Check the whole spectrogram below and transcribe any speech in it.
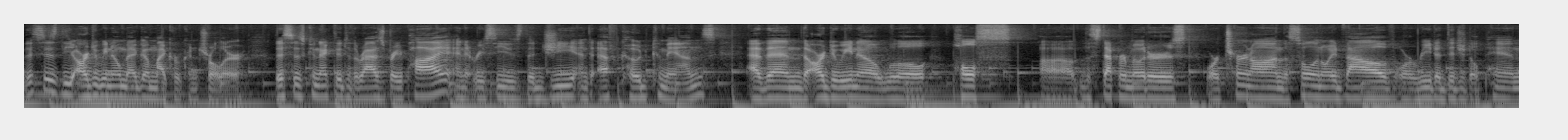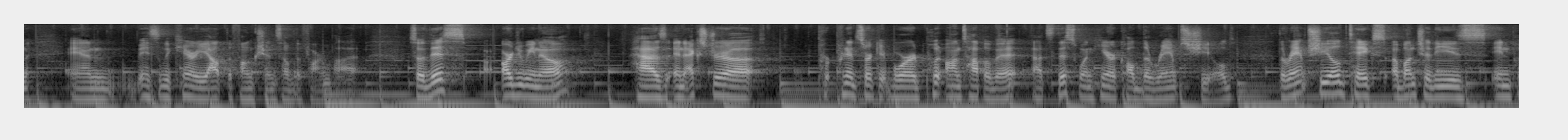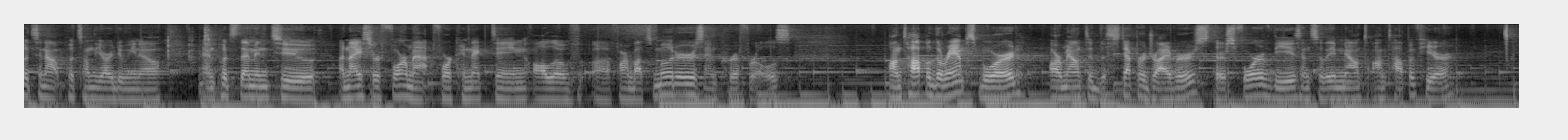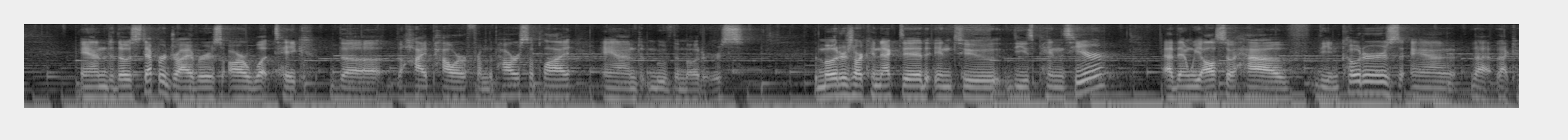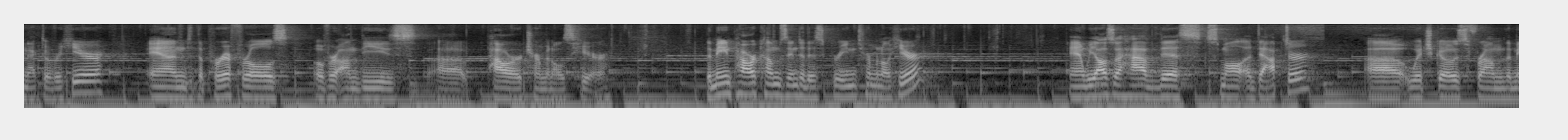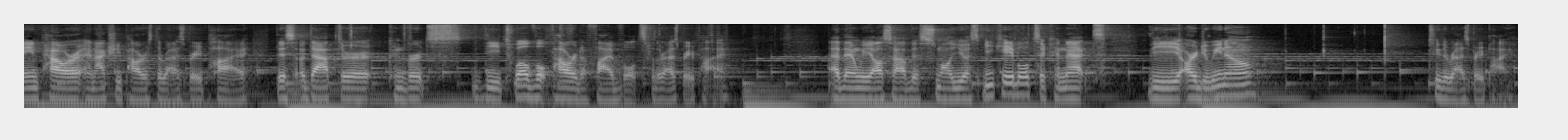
This is the Arduino Mega microcontroller. This is connected to the Raspberry Pi and it receives the G and F code commands and then the Arduino will pulse uh, the stepper motors or turn on the solenoid valve or read a digital pin and basically carry out the functions of the FarmBot. So this Arduino has an extra printed circuit board put on top of it. That's this one here called the RAMPS shield. The RAMPS shield takes a bunch of these inputs and outputs on the Arduino and puts them into a nicer format for connecting all of uh, FarmBot's motors and peripherals. On top of the ramps board are mounted the stepper drivers. There's four of these and so they mount on top of here. And those stepper drivers are what take the, the high power from the power supply and move the motors. The motors are connected into these pins here and then we also have the encoders and that, that connect over here and the peripherals over on these uh, power terminals here. The main power comes into this green terminal here. And we also have this small adapter uh, which goes from the main power and actually powers the Raspberry Pi. This adapter converts the 12 volt power to 5 volts for the Raspberry Pi. And then we also have this small USB cable to connect the Arduino to the Raspberry Pi.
